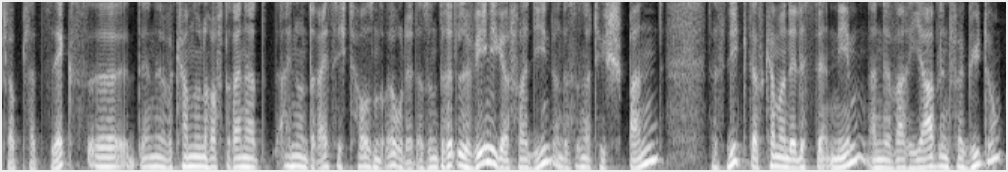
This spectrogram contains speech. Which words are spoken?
glaube Platz 6, äh, denn er kam nur noch auf 331.000 Euro. Der hat also ein Drittel weniger verdient und das ist natürlich spannend. Das liegt, das kann man der Liste entnehmen, an der variablen Vergütung.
